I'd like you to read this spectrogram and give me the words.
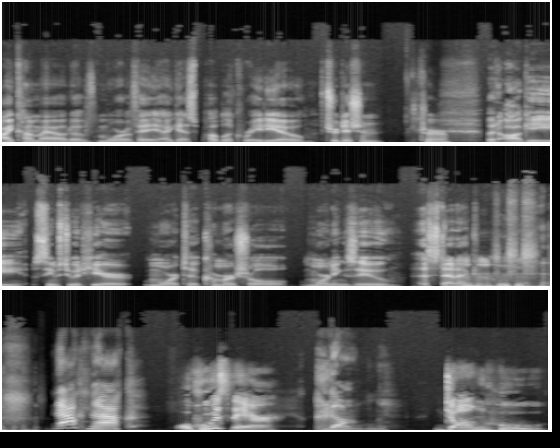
I come out of more of a, I guess, public radio tradition, Sure. but Augie seems to adhere more to commercial morning zoo esthetic Knock knock. Oh, who's there? Dung. Dung who?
